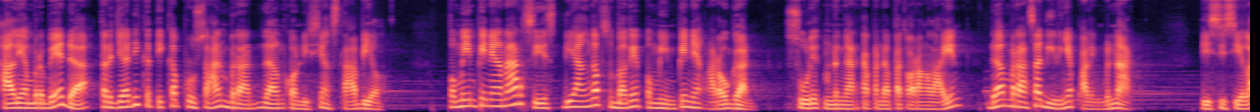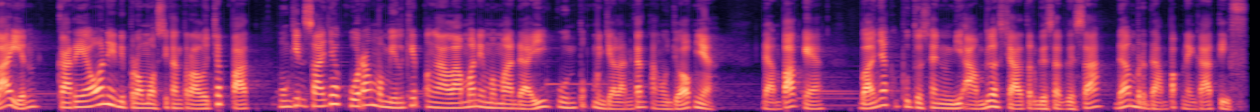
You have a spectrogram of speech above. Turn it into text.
Hal yang berbeda terjadi ketika perusahaan berada dalam kondisi yang stabil. Pemimpin yang narsis dianggap sebagai pemimpin yang arogan, sulit mendengarkan pendapat orang lain, dan merasa dirinya paling benar. Di sisi lain, karyawan yang dipromosikan terlalu cepat mungkin saja kurang memiliki pengalaman yang memadai untuk menjalankan tanggung jawabnya. Dampaknya, banyak keputusan yang diambil secara tergesa-gesa dan berdampak negatif.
